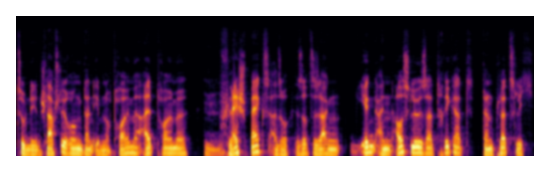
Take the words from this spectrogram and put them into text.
zu den Schlafstörungen dann eben noch Träume, Albträume, Mhm. Flashbacks, also sozusagen irgendeinen Auslöser triggert dann plötzlich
